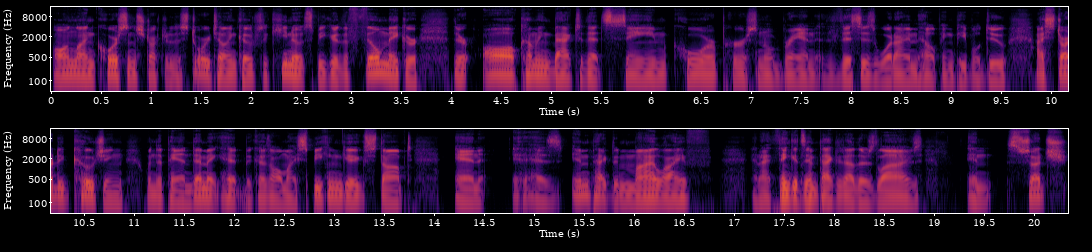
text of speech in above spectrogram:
online course instructor, the storytelling coach, the keynote speaker, the filmmaker, they're all coming back to that same core personal brand. This is what I'm helping people do. I started coaching when the pandemic hit because all my speaking gigs stopped, and it has impacted my life, and I think it's impacted others' lives in such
